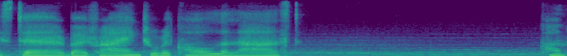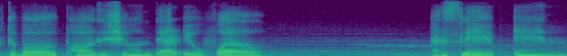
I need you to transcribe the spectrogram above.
Start by trying to recall the last comfortable position that you feel asleep in.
